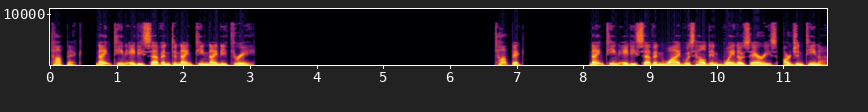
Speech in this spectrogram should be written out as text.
Topic: 1987 to 1993. 1987 Wide was held in Buenos Aires, Argentina.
